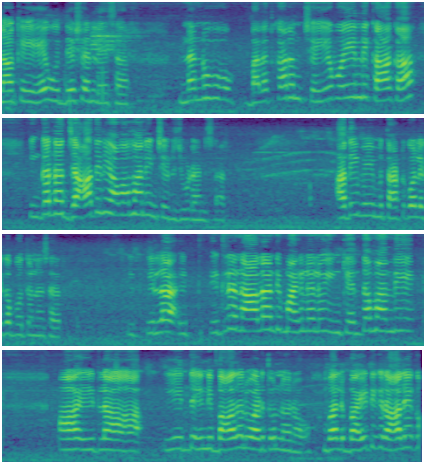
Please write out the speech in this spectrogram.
నాకు ఏ ఉద్దేశం లేదు సార్. నన్ను బలాత్కారం చేయబోయింది కాక ఇంకా నా జాతిని అవమానించాడు చూడండి సార్. అది మేము తట్టుకోలేకపోతున్నాం సార్. ఇలా ఇట్లా నాలాంటి మహిళలు ఇంకెంతమంది ఇట్లా ఇన్ని బాధలు పడుతున్నారో వాళ్ళు బయటికి రాలేక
